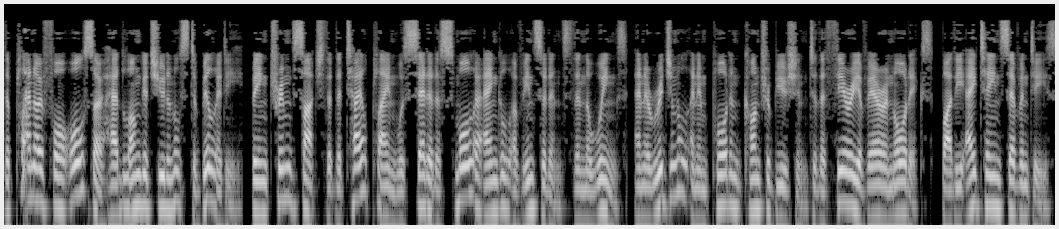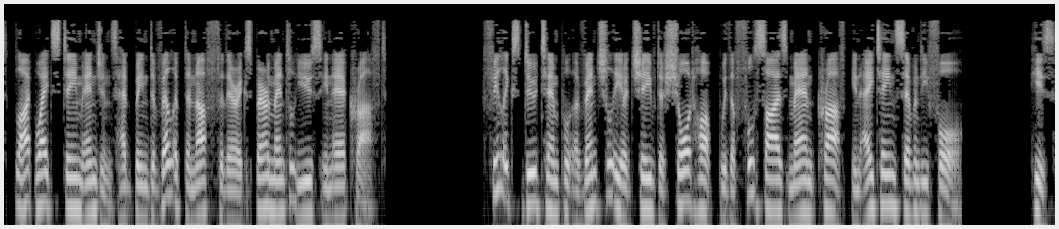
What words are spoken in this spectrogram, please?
The planophore also had longitudinal stability, being trimmed such that the tailplane was set at a smaller angle of incidence than the wings, an original and important contribution to the theory of aeronautics. By the 1870s, lightweight steam engines had been developed enough for their experimental use in aircraft. Félix du Temple eventually achieved a short hop with a full-size manned craft in 1874. His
